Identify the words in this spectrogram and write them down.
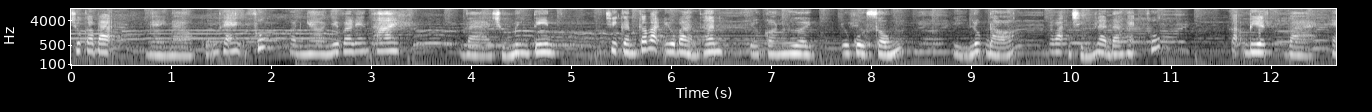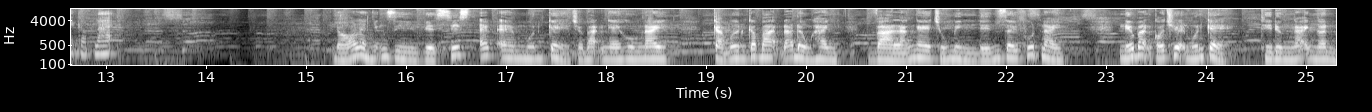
Chúc các bạn ngày nào cũng sẽ hạnh phúc ngọt ngào như Valentine. Và chúng mình tin, chỉ cần các bạn yêu bản thân, yêu con người, yêu cuộc sống, thì lúc đó các bạn chính là đang hạnh phúc. Tạm biệt và hẹn gặp lại. Đó là những gì Vietsis FM muốn kể cho bạn nghe hôm nay. Cảm ơn các bạn đã đồng hành và lắng nghe chúng mình đến giây phút này. Nếu bạn có chuyện muốn kể thì đừng ngại ngần,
